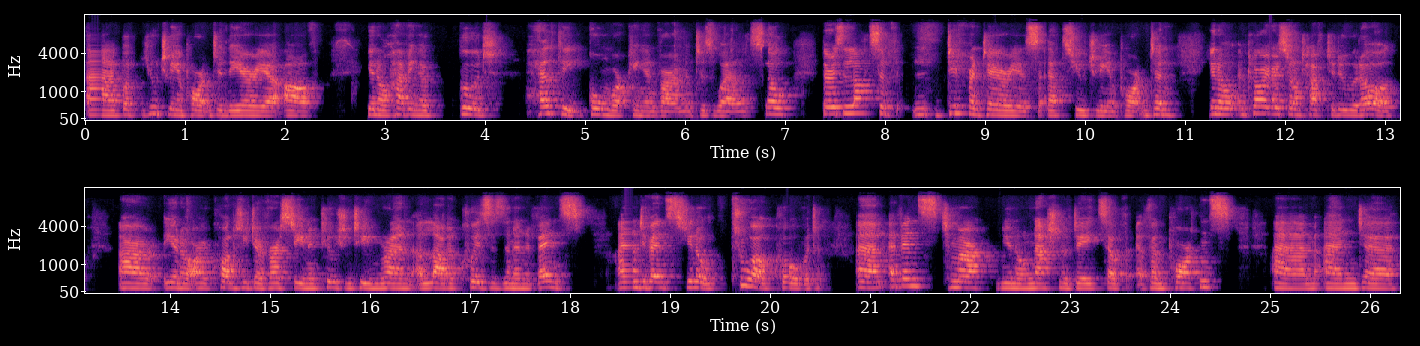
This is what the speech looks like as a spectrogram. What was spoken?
uh, but hugely important in the area of, you know, having a good healthy home working environment as well. So there's lots of different areas that's hugely important. And, you know, employers don't have to do it all. Our, you know, our quality, diversity and inclusion team ran a lot of quizzes and events and events, you know, throughout COVID. Um, events to mark, you know, national dates of, of importance. Um, and, uh,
